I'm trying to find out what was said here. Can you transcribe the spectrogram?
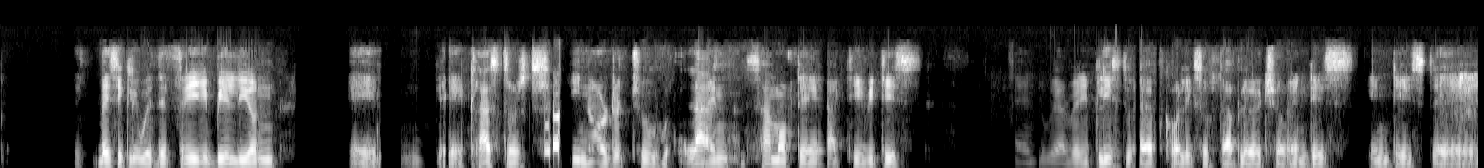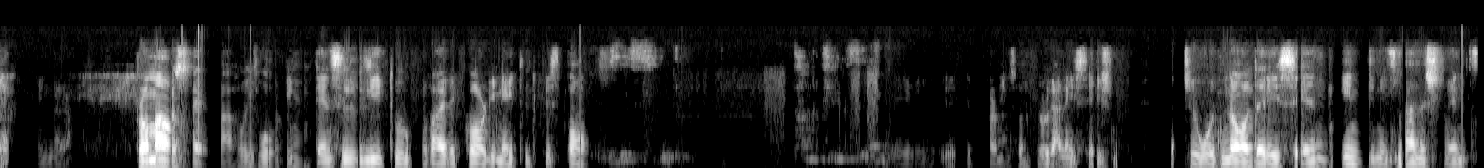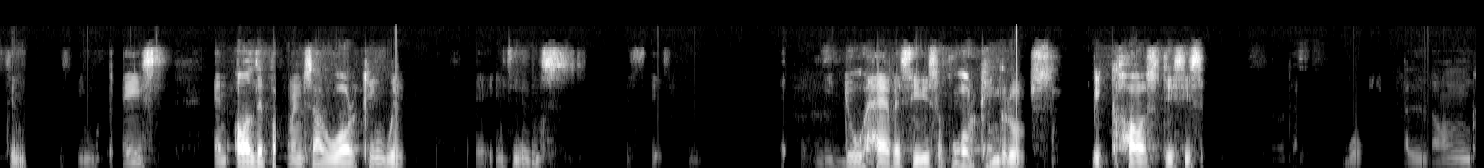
basically with the 3 billion uh, uh, clusters in order to align some of the activities. And we are very pleased to have colleagues of WHO in this in this. Uh, from our side, PAHO is working intensively to provide a coordinated response. The departments of the organization. As you would know, there is an incident management system in place, and all departments are working with incidents. We do have a series of working groups because this is along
